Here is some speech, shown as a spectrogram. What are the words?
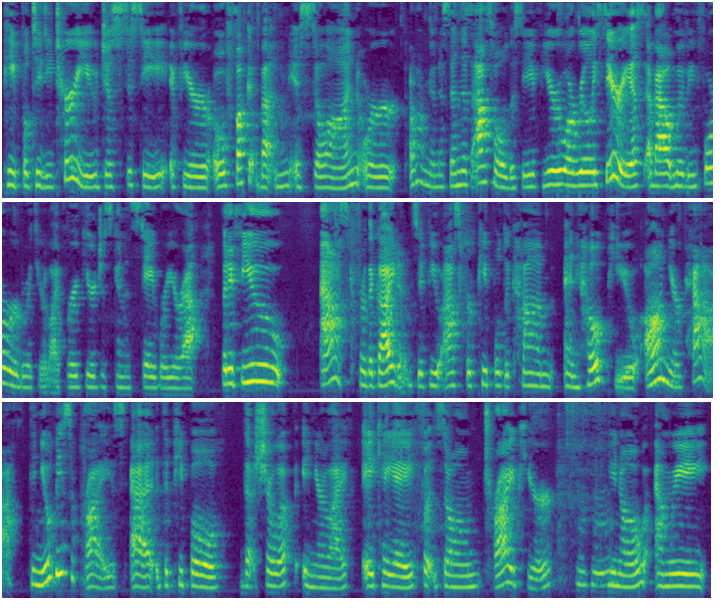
people to deter you just to see if your oh fuck it button is still on or oh i'm going to send this asshole to see if you are really serious about moving forward with your life or if you're just going to stay where you're at. But if you ask for the guidance if you ask for people to come and help you on your path then you'll be surprised at the people that show up in your life aka foot zone tribe here Mhm. you know, and we,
